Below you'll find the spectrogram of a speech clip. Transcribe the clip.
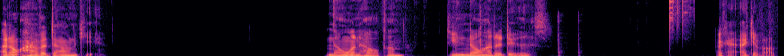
I don't have a down key. No one help him? Do you know how to do this? Okay, I give up.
